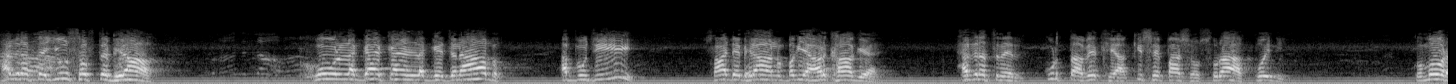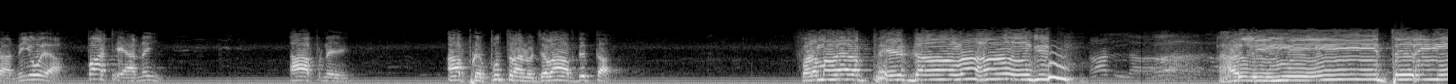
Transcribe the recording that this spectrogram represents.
حضرت یوسف تے بھرا۔ خون لگا کہن لگے، جناب، ابو جی سڈے برا بگیاڑ کھا گیا حضرت نے کڑتا ویخیا کسے پاسوں سوراخ کوئی نہیں۔ کمورا نہیں ہویا، پاٹیا نہیں۔ آپ نے اپنے پترا نو جواب دتا۔ فرمایا پیڈا گی۔ حلیمی تیری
